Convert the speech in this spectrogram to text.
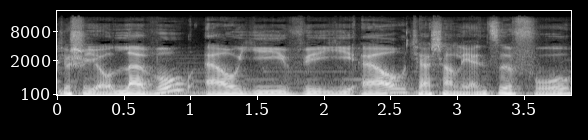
就是由 level l e v e l 加上连字符，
